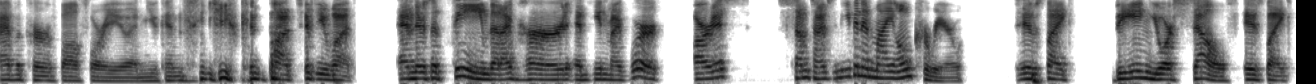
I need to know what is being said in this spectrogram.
I have a curveball for you, and you can you can butt if you want. And there's a theme that I've heard and in my work, artists sometimes, and even in my own career, it was like being yourself is like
